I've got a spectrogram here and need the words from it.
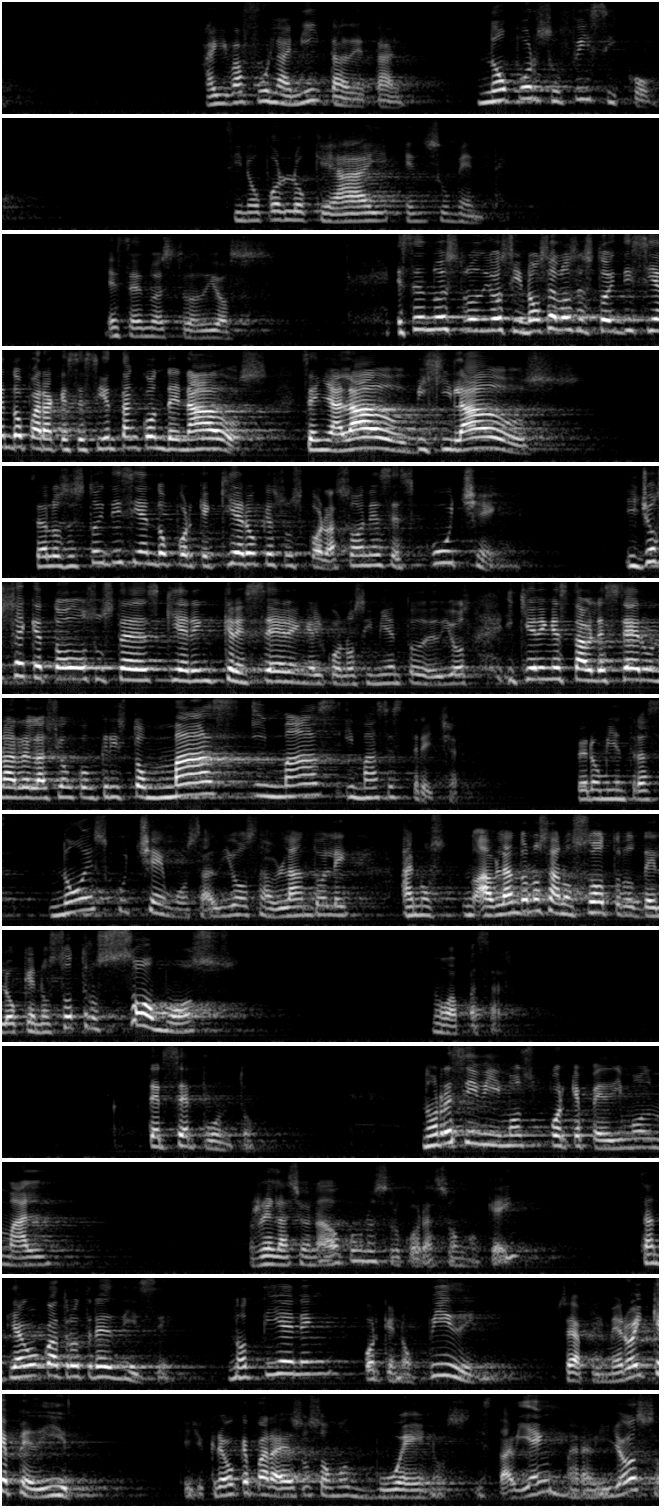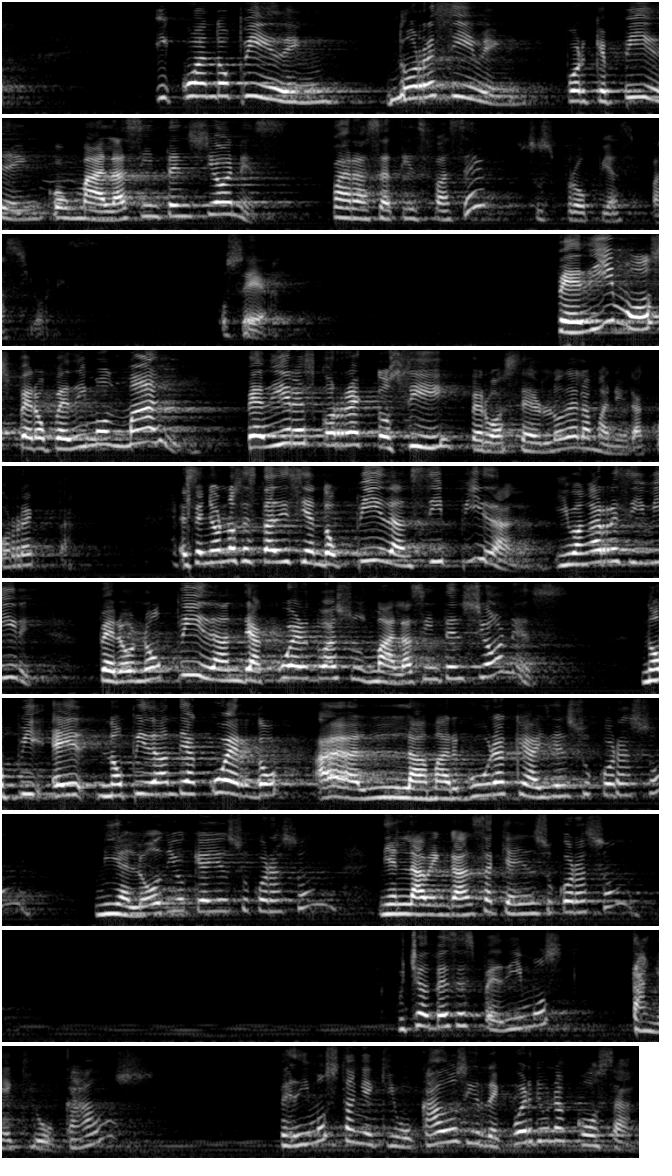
Ahí va fulanita de tal, no por su físico, sino por lo que hay en su mente. Ese es nuestro Dios. Ese es nuestro Dios y no se los estoy diciendo para que se sientan condenados, señalados, vigilados. Se los estoy diciendo porque quiero que sus corazones escuchen. Y yo sé que todos ustedes quieren crecer en el conocimiento de Dios y quieren establecer una relación con Cristo más y más y más estrecha. Pero mientras no escuchemos a Dios hablándole a hablándonos a nosotros de lo que nosotros somos, no va a pasar. Tercer punto. No recibimos porque pedimos mal relacionado con nuestro corazón, ¿ok? Santiago 4.3 dice, no tienen porque no piden. O sea, primero hay que pedir, que yo creo que para eso somos buenos. Y está bien, maravilloso. Y cuando piden, no reciben porque piden con malas intenciones para satisfacer sus propias pasiones. O sea, pedimos, pero pedimos mal. Pedir es correcto, sí, pero hacerlo de la manera correcta. El Señor nos está diciendo, pidan, sí pidan, y van a recibir, pero no pidan de acuerdo a sus malas intenciones. No, eh, no pidan de acuerdo a la amargura que hay en su corazón, ni al odio que hay en su corazón ni en la venganza que hay en su corazón. Muchas veces pedimos tan equivocados, pedimos tan equivocados y recuerde una cosa,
